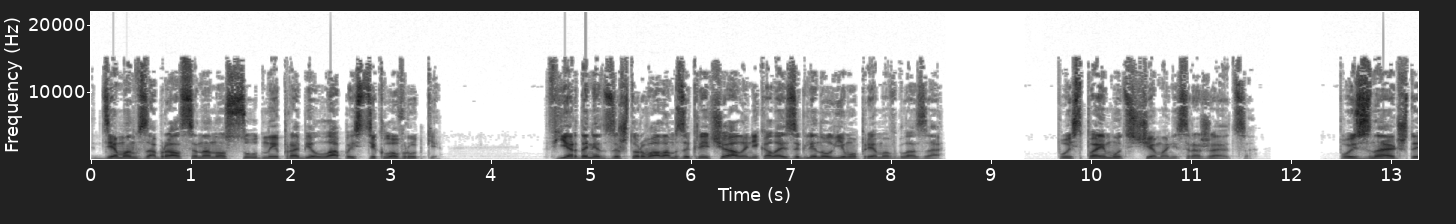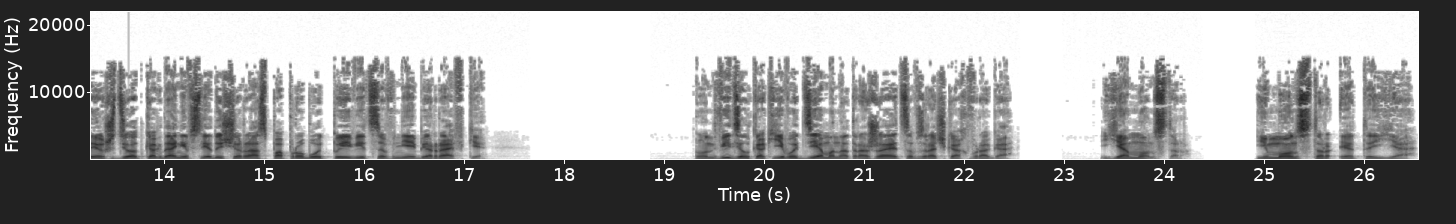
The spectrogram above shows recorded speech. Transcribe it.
Демон взобрался на нос судна и пробил лапой стекло в рубке. Фьердонец за штурвалом закричал, и Николай заглянул ему прямо в глаза. Пусть поймут, с чем они сражаются. Пусть знают, что их ждет, когда они в следующий раз попробуют появиться в небе Равки. Он видел, как его демон отражается в зрачках врага. «Я монстр. И монстр — это я».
